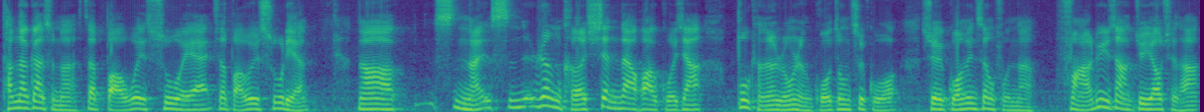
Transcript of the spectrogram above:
他们在干什么？在保卫苏维埃，在保卫苏联。那是乃是任何现代化国家不可能容忍国中之国，所以国民政府呢，法律上就要求他，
